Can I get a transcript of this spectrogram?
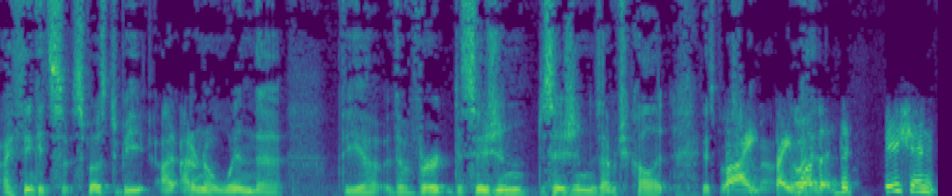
I think it's supposed to be. I, I don't know when the the uh, the vert decision decision is that what you call it? It's right, right. Go well, the, the, decision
